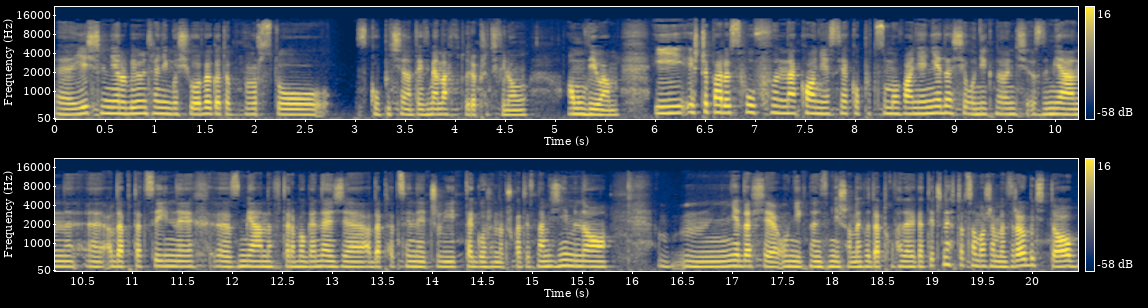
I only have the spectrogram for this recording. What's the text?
E, jeśli nie lubimy treningu siłowego, to po prostu skupić się na tych zmianach, które przed chwilą omówiłam. I jeszcze parę słów na koniec, jako podsumowanie. Nie da się uniknąć zmian e, adaptacyjnych, zmian w termogenezie adaptacyjnej, czyli tego, że na przykład jest nam zimno. Mm, nie da się uniknąć zmniejszonych wydatków energetycznych. To, co możemy zrobić, to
